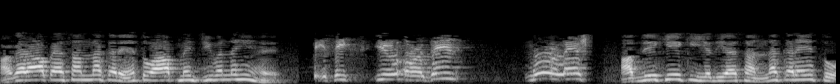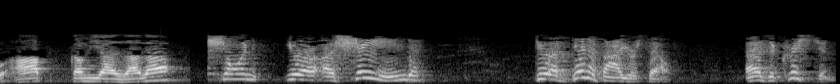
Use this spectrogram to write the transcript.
अगर आप ऐसा न करें तो आप में जीवन नहीं है। आप देखिए कि यदि ऐसा न करें तो आप कम या ज़्यादा showing you are ashamed to identify yourself as a Christian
